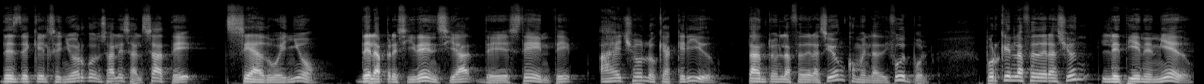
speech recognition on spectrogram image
Desde que el señor González Alzate se adueñó de la presidencia de este ente, ha hecho lo que ha querido, tanto en la federación como en la de fútbol, porque en la federación le tienen miedo.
